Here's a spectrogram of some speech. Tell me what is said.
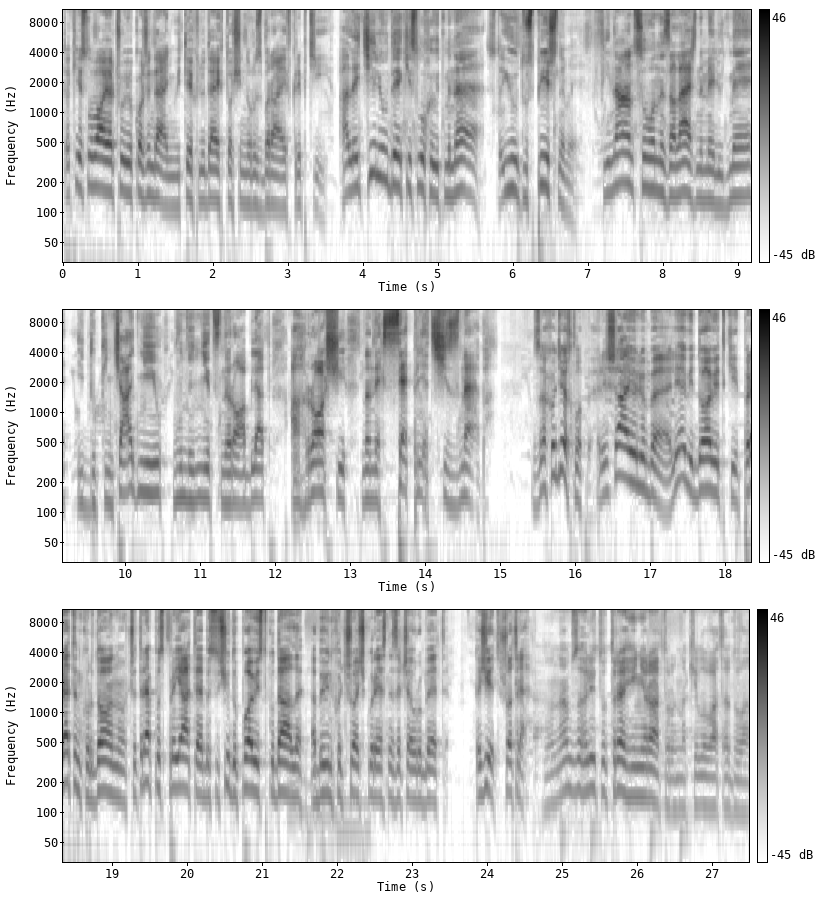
Такі слова я чую кожен день від тих людей, хто ще не розбирає в крипті. Але ті люди, які слухають мене, Стають успішними. фінансово незалежними людьми, і до кінця днів вони ніц не роблять, а гроші на них сиплять ще з неба. Заходіть, хлопе. Рішаю любе, лєві довідки, перетин кордону, чи треба посприяти, аби сусіду повістку дали, аби він хоч щось корисне зачав робити. Кажіть, що треба? Ну нам взагалі тут треба генератор на кіловата два.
